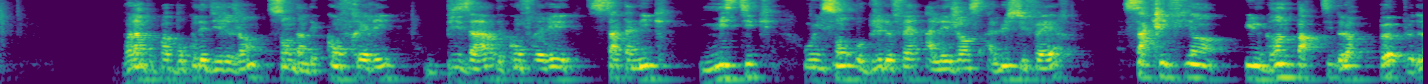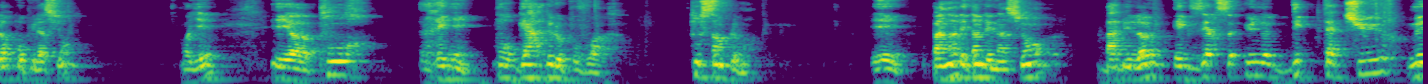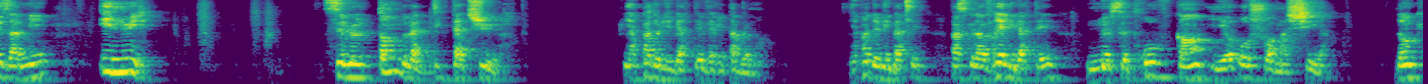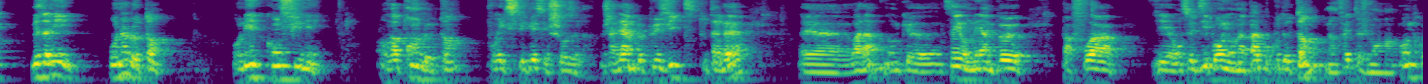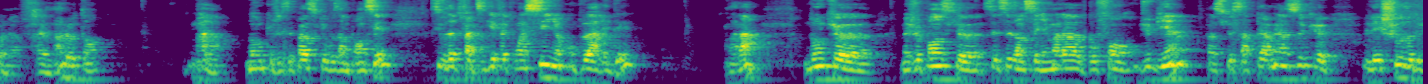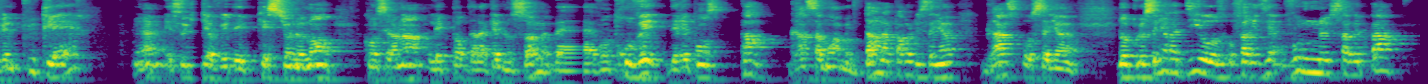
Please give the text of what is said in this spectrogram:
Voilà pourquoi beaucoup de dirigeants sont dans des confréries bizarres, des confréries sataniques, mystiques, où ils sont obligés de faire allégeance à Lucifer, sacrifiant une grande partie de leur peuple, de leur population, voyez, euh, pour régner, pour garder le pouvoir, tout simplement. Et pendant les temps des nations, Babylone exerce une dictature, mes amis, inouïe. C'est le temps de la dictature. Il n'y a pas de liberté véritablement. Il n'y a pas de liberté. Parce que la vraie liberté ne se trouve quand il y a au choix Mashiach. Donc, mes amis, on a le temps. On est confiné. On va prendre le temps pour expliquer ces choses-là. J'allais un peu plus vite tout à l'heure. Euh, voilà, donc, euh, vous on est un peu, parfois, et on se dit, bon, on n'a pas beaucoup de temps, mais en fait, je me rends compte qu'on a vraiment le temps. Voilà, donc je ne sais pas ce que vous en pensez. Si vous êtes fatigué, faites-moi signe, on peut arrêter. Voilà, donc, euh, mais je pense que ces enseignements-là vous font du bien, parce que ça permet à ceux que les choses deviennent plus claires, hein, et ceux qui avaient des questionnements concernant l'époque dans laquelle nous sommes, ben, vont trouver des réponses, pas grâce à moi, mais dans la parole du Seigneur, grâce au Seigneur. Donc le Seigneur a dit aux, pharisiens, vous ne savez pas,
